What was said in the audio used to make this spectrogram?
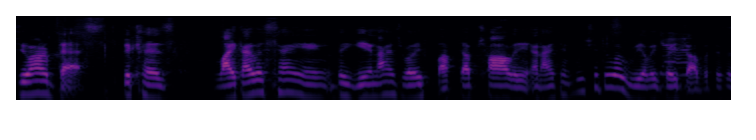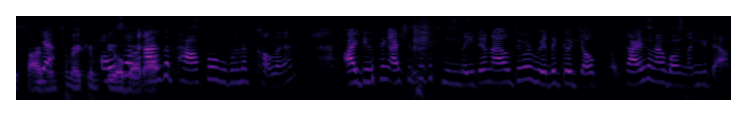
do our best because, like I was saying, the year nines really fucked up Charlie, and I think we should do a really great job with this assignment Yeah. to make him feel better. Also, better. as a powerful woman of color, I do think I should be the team leader, and I'll do a really good job, guys, and I won't let you down.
